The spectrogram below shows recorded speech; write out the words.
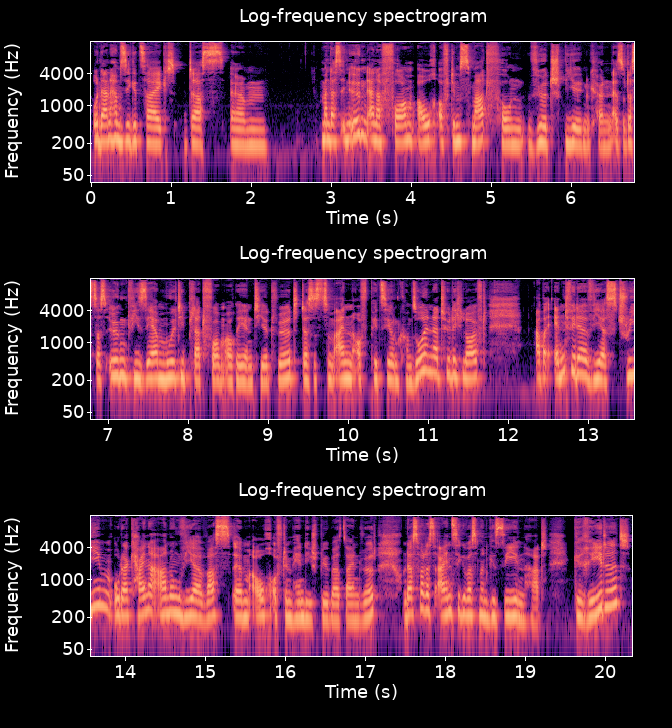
Und dann haben sie gezeigt, dass ähm, man das in irgendeiner Form auch auf dem Smartphone wird spielen können. Also dass das irgendwie sehr multiplattformorientiert wird, dass es zum einen auf PC und Konsolen natürlich läuft, aber entweder via Stream oder keine Ahnung via was ähm, auch auf dem Handy spielbar sein wird. Und das war das Einzige, was man gesehen hat. Geredet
